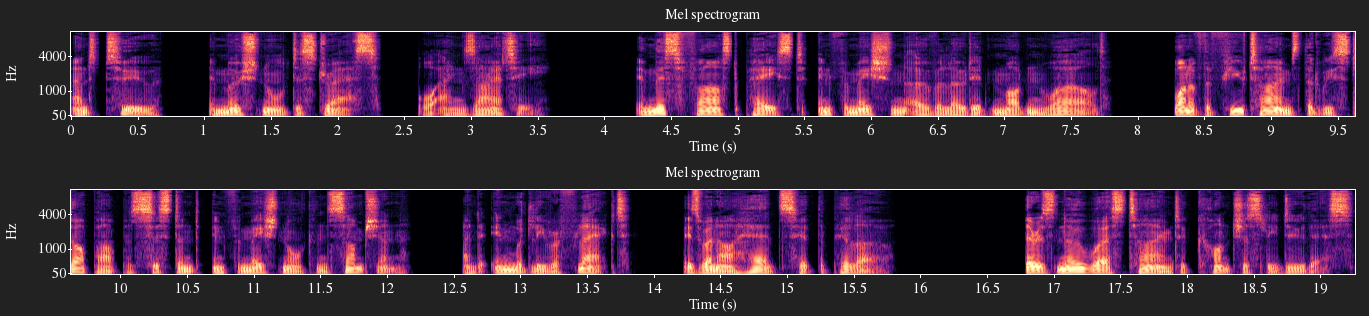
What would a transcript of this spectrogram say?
and 2. Emotional distress or anxiety. In this fast paced, information overloaded modern world, one of the few times that we stop our persistent informational consumption and inwardly reflect is when our heads hit the pillow. There is no worse time to consciously do this.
